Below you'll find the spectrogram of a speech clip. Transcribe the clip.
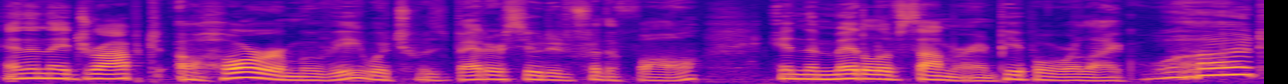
And then they dropped a horror movie, which was better suited for the fall, in the middle of summer, and people were like, "What?"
